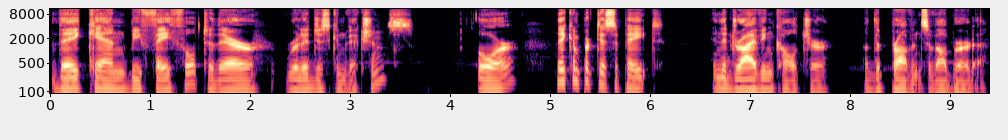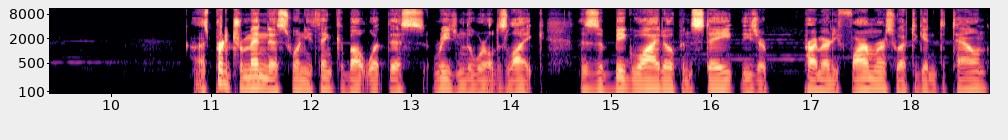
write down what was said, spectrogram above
They can be faithful to their religious convictions, or they can participate in the driving culture of the province of Alberta. That's pretty tremendous when you think about what this region of the world is like. This is a big, wide open state. These are primarily farmers who have to get into town.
